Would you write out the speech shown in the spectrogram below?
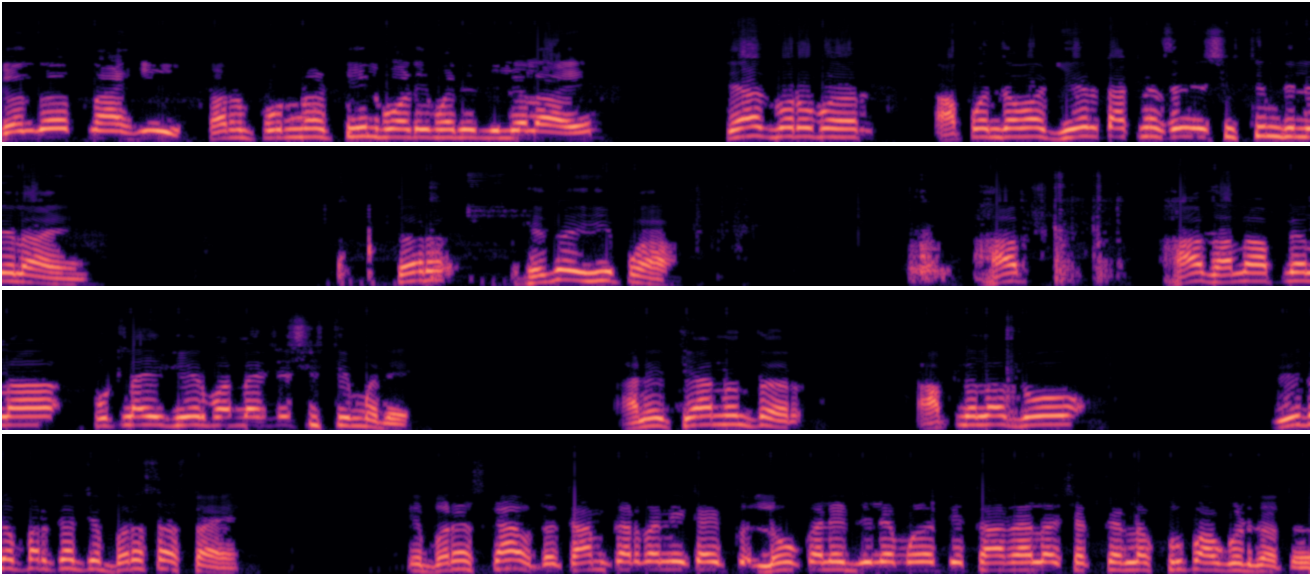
गंजत नाही कारण पूर्ण टील बॉडीमध्ये दिलेला आहे. त्याचबरोबर आपण जेव्हा गिअर टाकण्यासाठी सिस्टीम दिलेला आहे तर ह्याचं हे पहा हा हा झाला आपल्याला कुठलाही गिअर बदलायच्या सिस्टीममध्ये आणि त्यानंतर आपल्याला जो विविध प्रकारचे बरस आहे ते बरस काय होतं? काम करताना काही लो क्वालिटी दिल्यामुळे ते काढायला शेतकऱ्याला खूप अवघड जातं.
